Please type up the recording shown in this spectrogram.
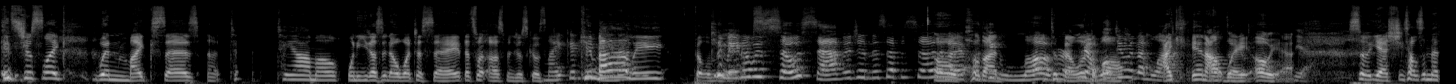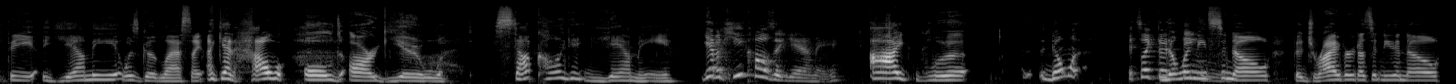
It's just like when Mike says, uh, te, te amo, when he doesn't know what to say. That's what Usman just goes, Mike Kimbali. Fill in the Ximena gaps. was so savage in this episode. Oh, and I hold on. love her. Debella No, we'll do them I last. cannot Debella wait. Oh, yeah. Yeah. So yeah, she tells him that the yummy was good last night. Again, how old are you? Stop calling it yummy. Yeah, but he calls it yummy. I no one It's like no one needs to know. The driver doesn't need to know.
